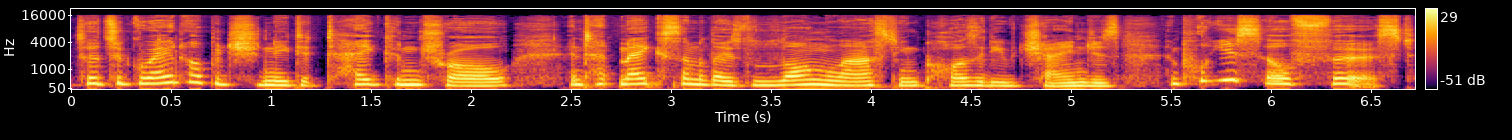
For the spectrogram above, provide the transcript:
So it's a great opportunity to take control and to make some of those long lasting positive changes and put yourself first.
